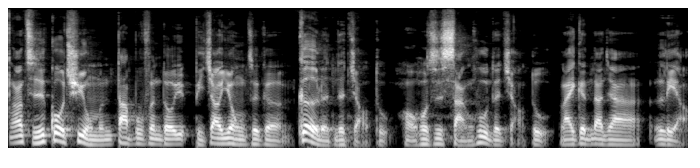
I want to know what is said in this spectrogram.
那只是过去我们大部分都比较用这个个人的角度哦，或是散户的角度来跟大家聊。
